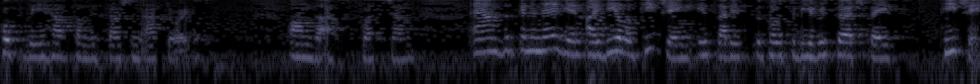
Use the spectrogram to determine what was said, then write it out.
hopefully have some discussion afterwards on that question. And the Scandinavian ideal of teaching is that it's supposed to be research-based teaching.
